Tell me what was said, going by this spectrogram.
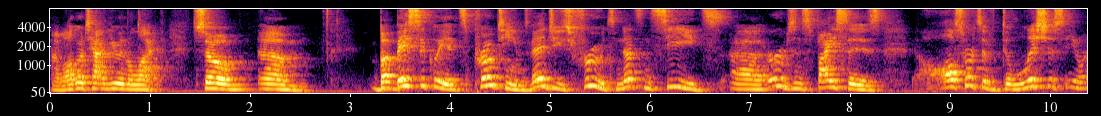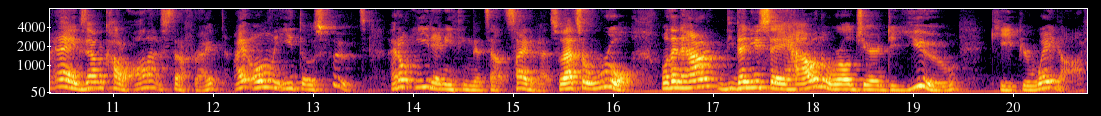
Um, I'll go tag you in the live. So, um, but basically, it's proteins, veggies, fruits, nuts and seeds, uh, herbs and spices, all sorts of delicious, you know, eggs, avocado, all that stuff, right? I only eat those foods. I don't eat anything that's outside of that. So that's a rule. Well, then how then you say, how in the world, Jared, do you keep your weight off?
